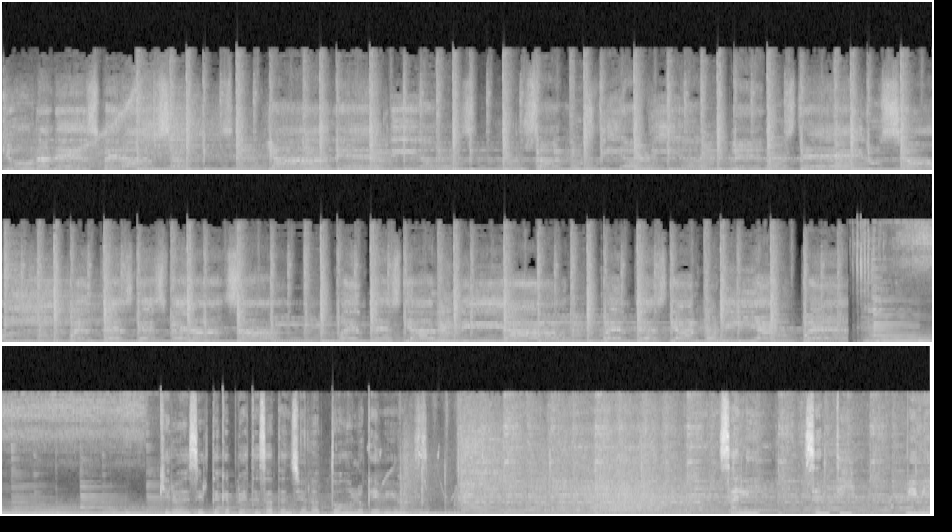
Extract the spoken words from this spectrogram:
Que unan esperanzas y alegrías, cruzarnos día a día, plenos de ilusión. Puentes de esperanza, puentes de alegría, puentes de armonía. Quiero decirte que prestes atención a todo lo que vivas. Salí, sentí, viví.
